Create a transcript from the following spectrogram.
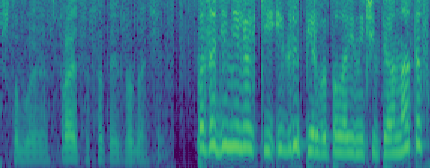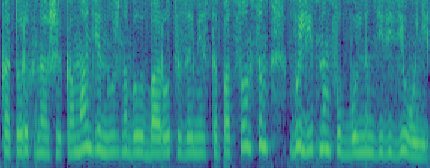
чтобы справиться с этой задачей. Позади нелегкие игры первой половины чемпионата, в которых нашей команде нужно было бороться за место под солнцем в элитном футбольном дивизионе.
